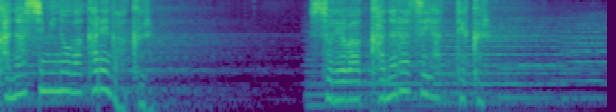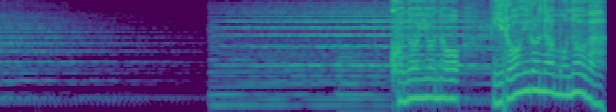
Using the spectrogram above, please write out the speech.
悲しみの別れが来る。それは必ずやってくる。この世のいろいろなものは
